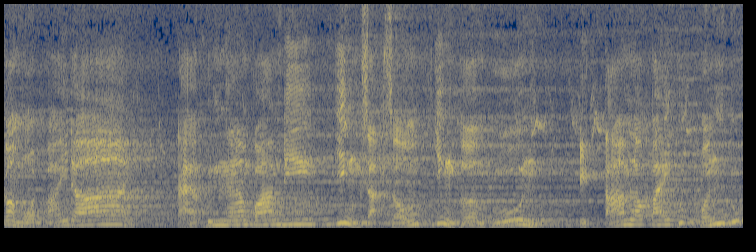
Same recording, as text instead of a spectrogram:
ก็หมดไปได้ แต่คุณงามความดี ยิ่งสะสมยิ่งเพิ่มพูน ติดตามเราไปทุกผลทุก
